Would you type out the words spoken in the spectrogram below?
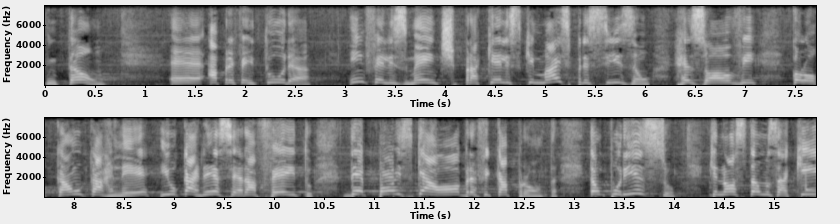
Então, é, a prefeitura, infelizmente, para aqueles que mais precisam, resolve colocar um carnê e o carnê será feito depois que a obra ficar pronta. Então, por isso que nós estamos aqui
